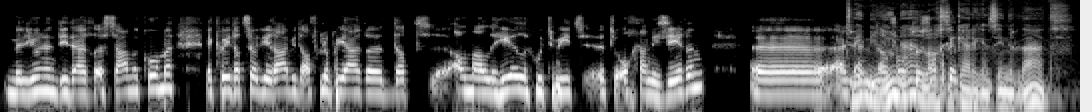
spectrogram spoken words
miljoenen die daar samenkomen. Ik weet dat Saudi-Arabië de afgelopen jaren dat allemaal heel goed weet te organiseren. Twee miljoen, hè, las ik ergens, inderdaad.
